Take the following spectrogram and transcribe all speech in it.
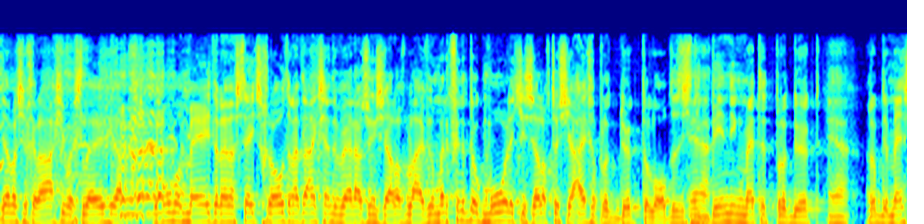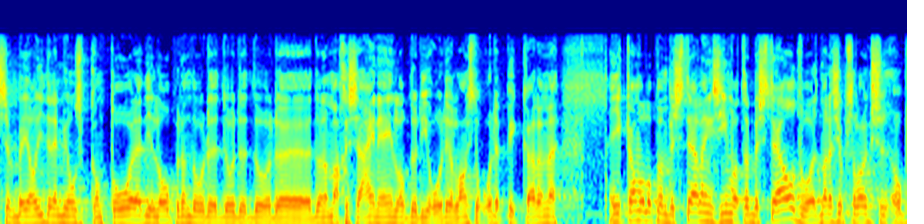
Ja, was je garage was leeg. Ja. Dus 100 meter en dan steeds groter. En uiteindelijk zijn de warehousing zelf blijven doen. Maar ik vind het ook mooi dat je zelf tussen je eigen producten loopt. Dat is Ja. die binding met het product. Ja. En ook de mensen, bij iedereen bij ons op kantoor, hè, die lopen dan door de, door de, door de, door de magazijn heen, loopt door die orde, langs de ordepikkarren. En je kan wel op een bestelling zien wat er besteld wordt. Maar als je op, langs, op een of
